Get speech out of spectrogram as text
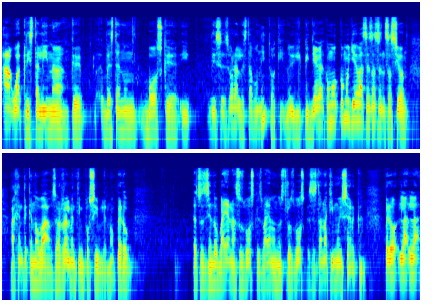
agua cristalina que está en un bosque y dices, órale, está bonito aquí, ¿no? Y, llega, ¿cómo, ¿cómo llevas esa sensación a gente que no va? O sea, realmente imposible, ¿no? Pero esto es diciendo, vayan a sus bosques, vayan a nuestros bosques, están aquí muy cerca. Pero la, la,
